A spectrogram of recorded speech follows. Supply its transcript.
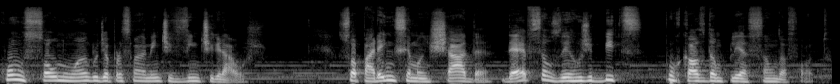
com o Sol num ângulo de aproximadamente 20 graus. Sua aparência manchada deve-se aos erros de bits por causa da ampliação da foto.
